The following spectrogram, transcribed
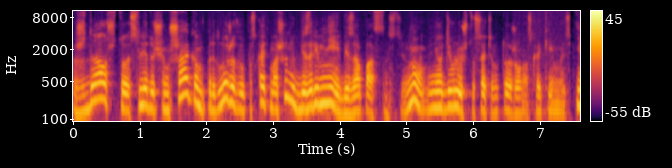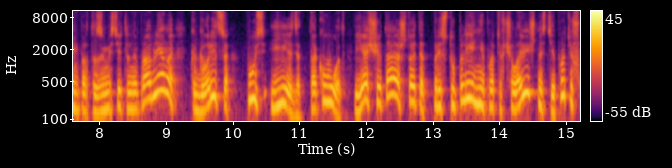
ждал, что следующим шагом предложат выпускать машину без ремней безопасности. Ну, не удивлюсь, что с этим тоже тоже у нас какие-нибудь импортозаместительные проблемы, как говорится, пусть ездят. Так вот, я считаю, что это преступление против человечности и против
